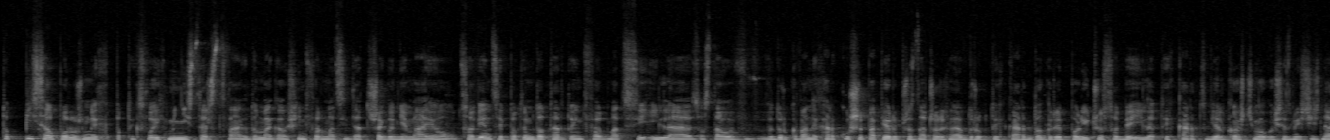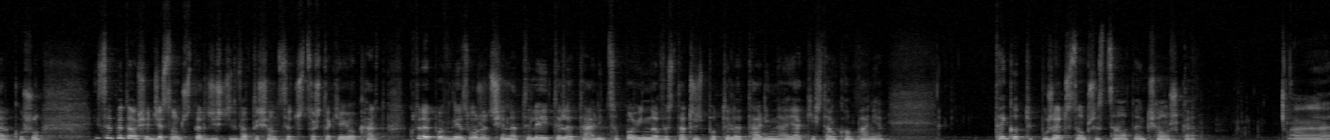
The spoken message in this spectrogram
to pisał po różnych, po tych swoich ministerstwach, domagał się informacji, dlaczego nie mają. Co więcej, potem dotarł do informacji, ile zostało wydrukowanych arkuszy papieru przeznaczonych na druk tych kart do gry. Policzył sobie, ile tych kart wielkości mogło się zmieścić na arkuszu i zapytał się, gdzie są 42 tysiące czy coś takiego kart, które powinny złożyć się na tyle i tyle talii, co powinno wystarczyć po tyle talii na jakieś tam kompanie. Tego typu rzeczy są przez całą tę książkę. Eee,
